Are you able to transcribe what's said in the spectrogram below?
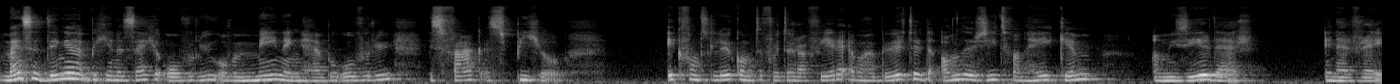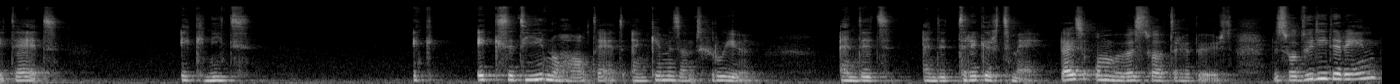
mensen dingen beginnen zeggen over u of een mening hebben over u, is vaak een spiegel ik vond het leuk om te fotograferen. En wat gebeurt er? De ander ziet van, hey Kim, amuseer daar in haar vrije tijd. Ik niet. Ik, ik zit hier nog altijd en Kim is aan het groeien. En dit, en dit triggert mij. Dat is onbewust wat er gebeurt. Dus wat doet iedereen?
